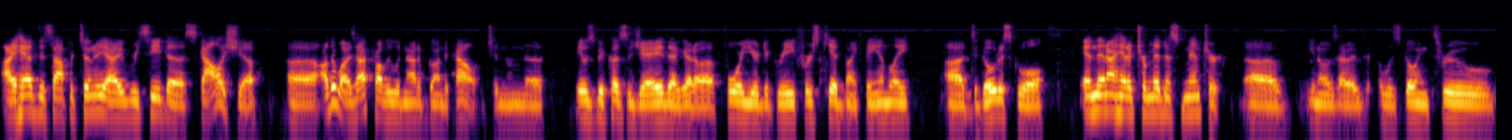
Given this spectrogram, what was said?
I had this opportunity. I received a scholarship. Uh, otherwise, I probably would not have gone to college. And uh, it was because of Jay that I got a four-year degree, first kid in my family uh, to go to school. And then I had a tremendous mentor uh, you know, as I was going through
